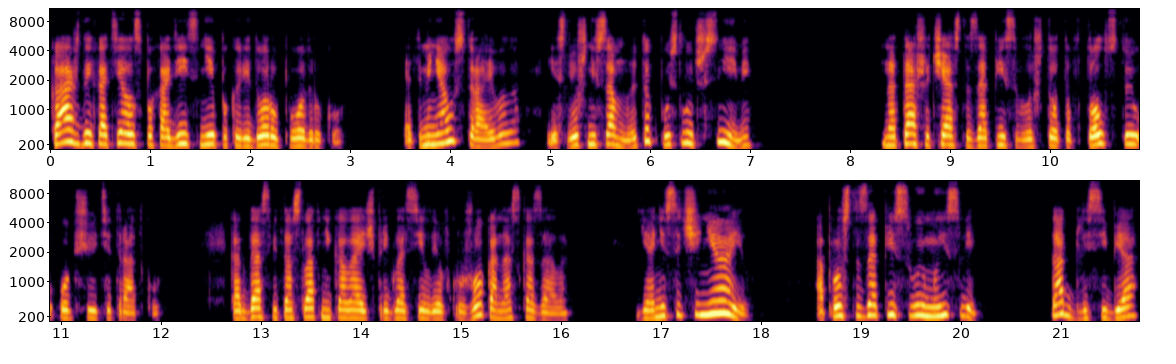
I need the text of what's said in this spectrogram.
каждый хотелось походить с ней по коридору под руку. Это меня устраивало, если уж не со мной, так пусть лучше с ними. Наташа часто записывала что-то в толстую общую тетрадку. Когда Святослав Николаевич пригласил ее в кружок, она сказала, «Я не сочиняю, а просто записываю мысли. Так для себя,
